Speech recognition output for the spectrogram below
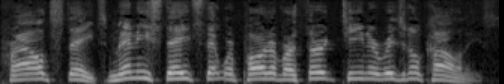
proud states, many states that were part of our 13 original colonies.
